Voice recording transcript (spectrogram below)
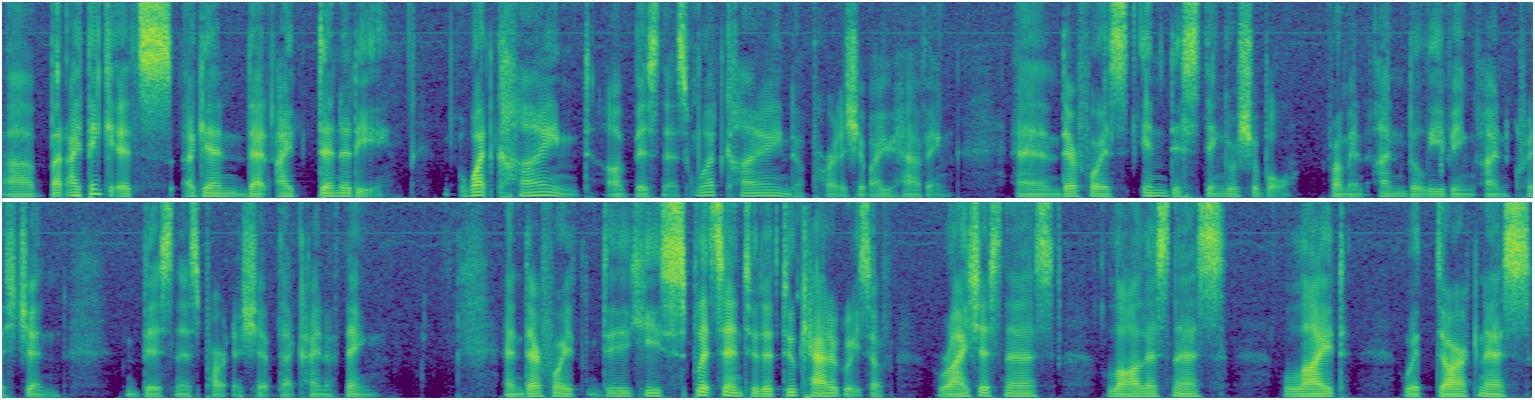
Uh, but I think it's, again, that identity. What kind of business, what kind of partnership are you having? And therefore, it's indistinguishable from an unbelieving, unchristian business partnership, that kind of thing. And therefore, it, he splits it into the two categories of righteousness, lawlessness, light with darkness,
